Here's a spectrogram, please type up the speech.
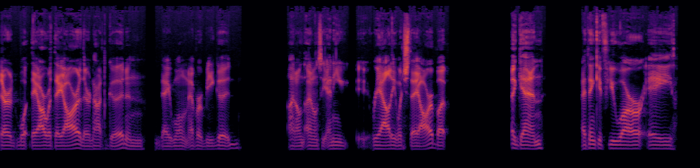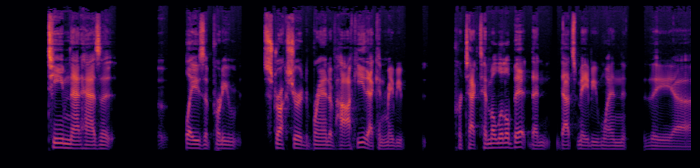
they're what they are. What they are. They're not good, and they won't ever be good. I don't. I don't see any eh, reality in which they are. But again, I think if you are a team that has a uh, plays a pretty structured brand of hockey that can maybe protect him a little bit, then that's maybe when the uh,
